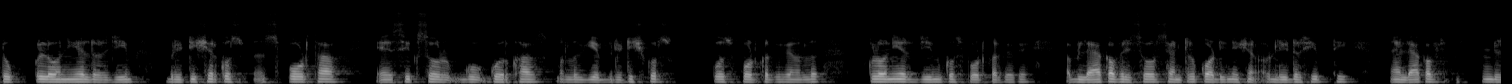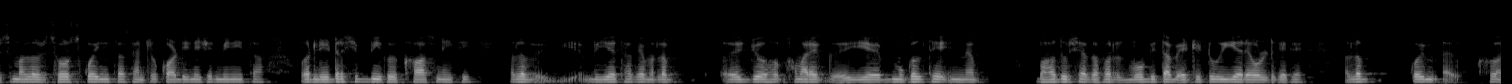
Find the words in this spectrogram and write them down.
to colonial regime Britisher को सपोर्ट था। सिक्स और गोरखा मतलब ये ब्रिटिश को को सपोर्ट करते थे मतलब कलोनियल रजीम को सपोर्ट करते थे। अब lack of resource central coordination और लीडरशिप थी। लैक ऑफ़ मतलब रिसोर्स कोई नहीं था सेंट्रल कोऑर्डिनेशन भी नहीं था और लीडरशिप भी कोई ख़ास नहीं थी। मतलब ये था कि मतलब जो हमारे ये मुग़ल थे, इनमें बहादुर शाह जफ़र, वो भी तब एटी टू ईयर ओल्ड के थे। मतलब कोई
